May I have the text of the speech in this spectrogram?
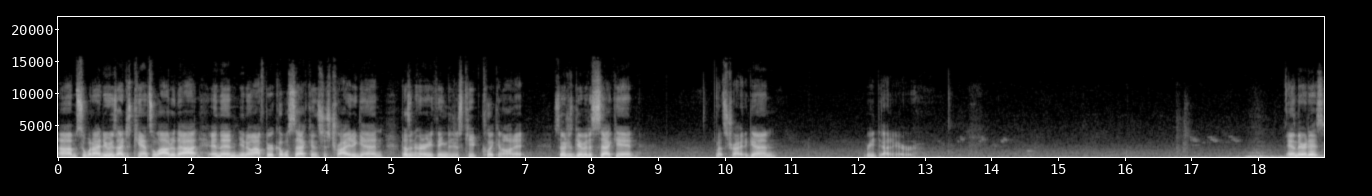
Um, so what I do is I just cancel out of that and then, you know, after a couple seconds, just try it again. Doesn't hurt anything to just keep clicking on it. So just give it a second. Let's try it again. Read data error. And there it is.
